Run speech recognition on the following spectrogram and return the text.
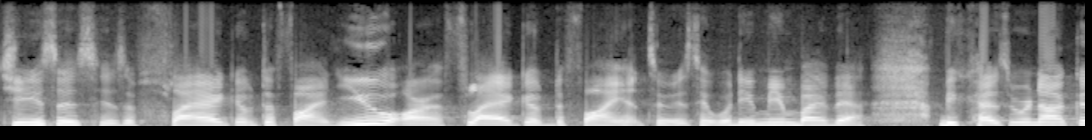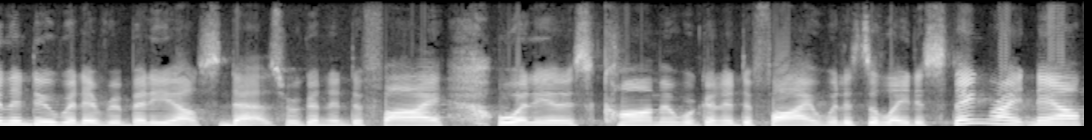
Jesus is a flag of defiance. You are a flag of defiance. And we say, What do you mean by that? Because we're not going to do what everybody else does. We're going to defy what is common. We're going to defy what is the latest thing right now.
